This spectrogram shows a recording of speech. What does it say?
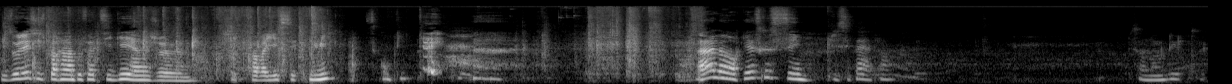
Désolée si je parais un peu fatiguée, hein, je j'ai travaillé cette nuit. C'est compliqué. Alors, qu'est-ce que c'est? Je sais pas, attends. C'est en anglais le truc.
